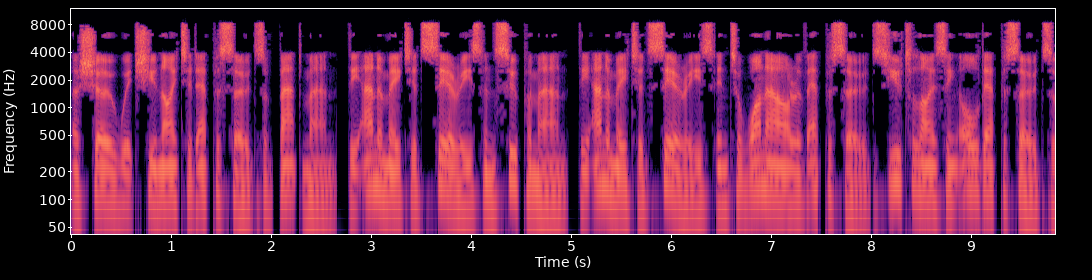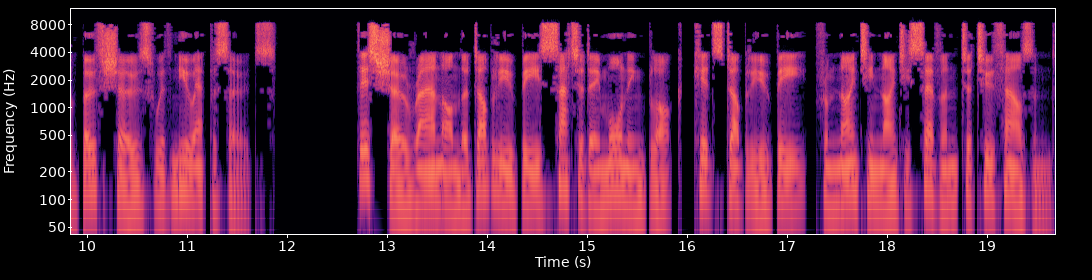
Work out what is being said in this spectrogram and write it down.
a show which united episodes of Batman, the animated series and Superman, the animated series into one hour of episodes utilizing old episodes of both shows with new episodes. This show ran on the WB's Saturday morning block, Kids WB, from 1997 to 2000.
